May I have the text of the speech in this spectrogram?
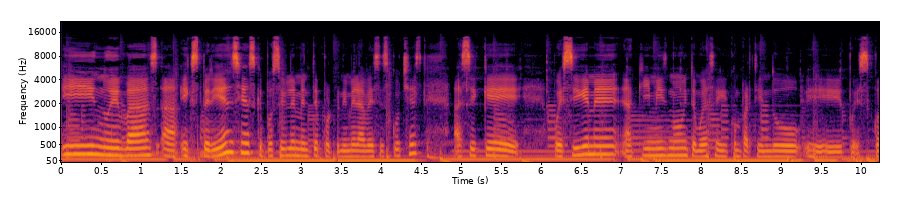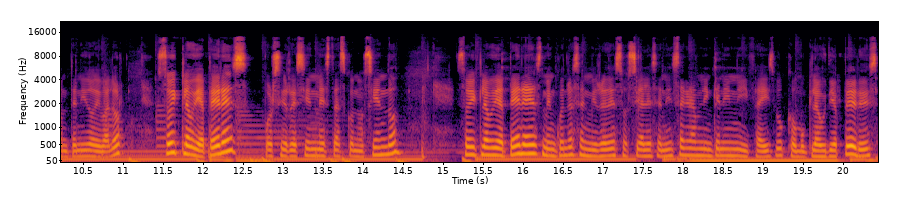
y nuevas ah, experiencias que posiblemente por primera vez escuches. Así que pues sígueme aquí mismo y te voy a seguir compartiendo eh, pues contenido de valor. Soy Claudia Pérez, por si recién me estás conociendo. Soy Claudia Pérez, me encuentras en mis redes sociales en Instagram, LinkedIn y Facebook como Claudia Pérez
